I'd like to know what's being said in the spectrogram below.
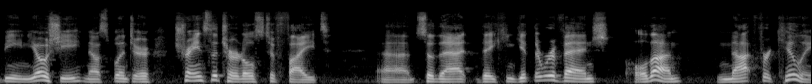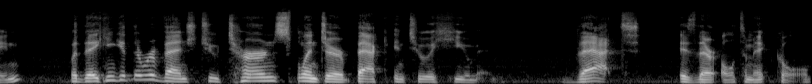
being Yoshi, now Splinter, trains the turtles to fight uh, so that they can get the revenge. Hold on, not for killing, but they can get the revenge to turn Splinter back into a human. That is their ultimate goal.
